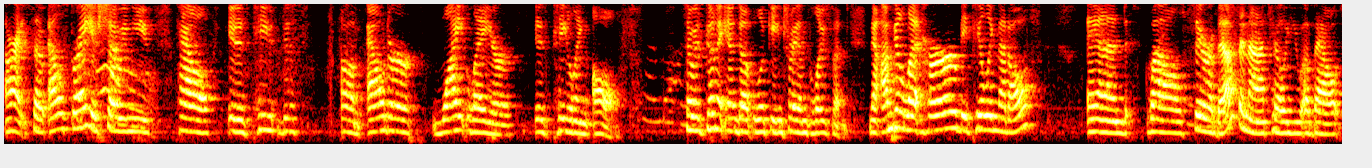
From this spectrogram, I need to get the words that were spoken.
All right, so Alice Gray is showing you how it is this um, outer white layer is peeling off. So it's going to end up looking translucent. Now I'm going to let her be peeling that off. And while Sarah Beth and I tell you about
